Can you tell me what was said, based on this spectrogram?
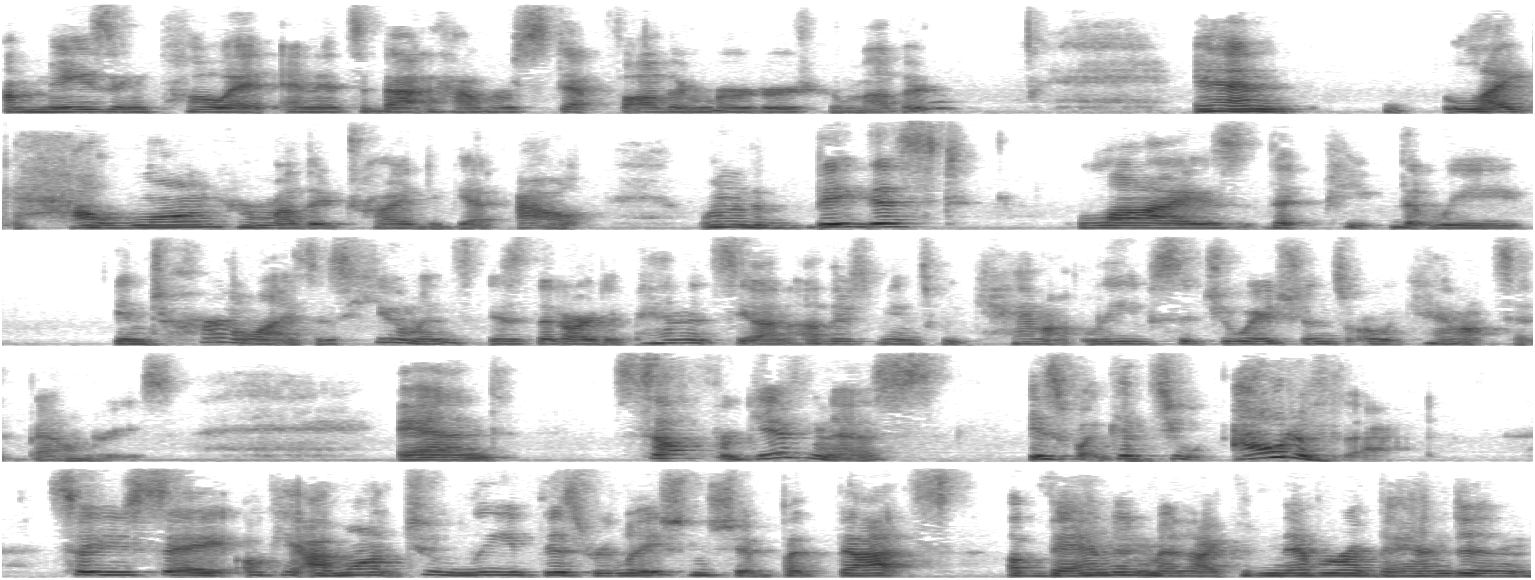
amazing poet, and it's about how her stepfather murdered her mother and like how long her mother tried to get out. One of the biggest lies that pe- that we internalize as humans is that our dependency on others means we cannot leave situations or we cannot set boundaries. And self-forgiveness is what gets you out of that. So you say, okay, I want to leave this relationship, but that's abandonment. I could never abandon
